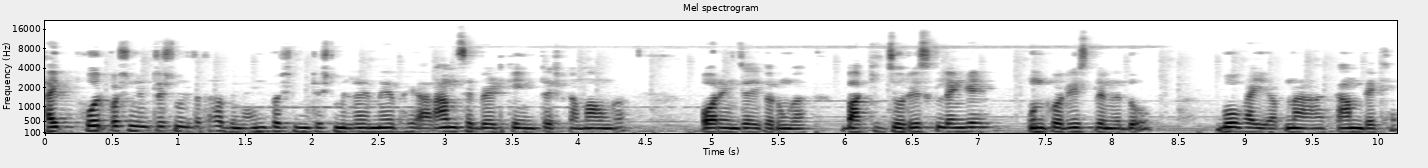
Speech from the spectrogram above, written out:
फाइव फोर परसेंट इंटरेस्ट मिलता था, अभी नाइन परसेंट इंटरेस्ट मिल रहा है। मैं भाई आराम से बैठ के इंटरेस्ट कमाऊँगा और एंजॉय करूँगा। बाकी जो रिस्क लेंगे, उनको रिस्क लेने दो। वो भाई अपना काम देखें।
